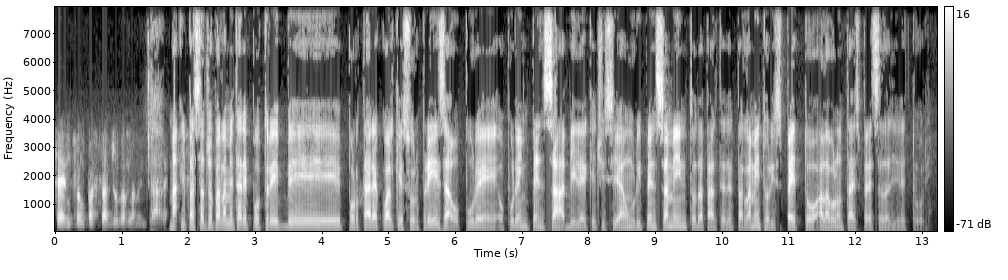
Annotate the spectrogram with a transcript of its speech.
senza un passaggio parlamentare. Ma il passaggio parlamentare potrebbe portare a qualche sorpresa oppure, oppure, è impensabile che ci sia un ripensamento da parte del Parlamento rispetto alla volontà espressa dagli elettori?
